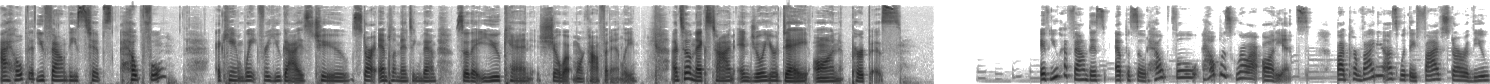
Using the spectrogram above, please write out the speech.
I hope that you found these tips helpful. I can't wait for you guys to start implementing them so that you can show up more confidently. Until next time, enjoy your day on purpose. If you have found this episode helpful, help us grow our audience. By providing us with a five star review,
